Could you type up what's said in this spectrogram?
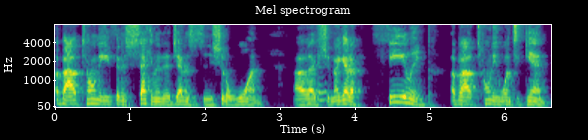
about Tony, he finished second in the Genesis, and he should have won uh, that Okay. shit. And I got a feeling about Tony once again.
